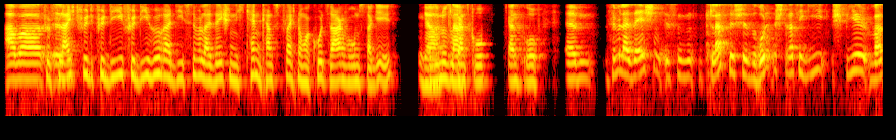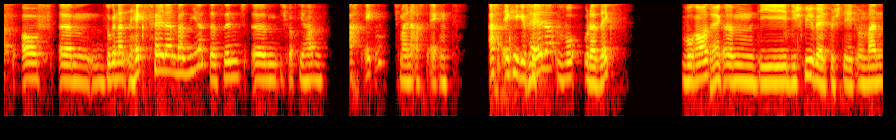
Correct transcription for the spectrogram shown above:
Aber Für, äh, vielleicht für, für, die, für die Hörer, die Civilization nicht kennen, kannst du vielleicht noch mal kurz sagen, worum es da geht? ja, also nur so klar. ganz grob. Ganz grob. Ähm, Civilization ist ein klassisches Rundenstrategiespiel, was auf ähm, sogenannten Hexfeldern basiert. Das sind, ähm, ich glaube, die haben acht Ecken. Ich meine acht Ecken. Achteckige Sechs. Felder wo, oder sechs, woraus ähm, die, die Spielwelt besteht. Und man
